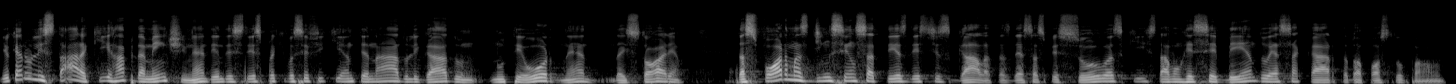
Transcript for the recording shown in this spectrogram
E eu quero listar aqui rapidamente, né, dentro desse texto, para que você fique antenado, ligado no teor né, da história, das formas de insensatez destes Gálatas, dessas pessoas que estavam recebendo essa carta do apóstolo Paulo.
